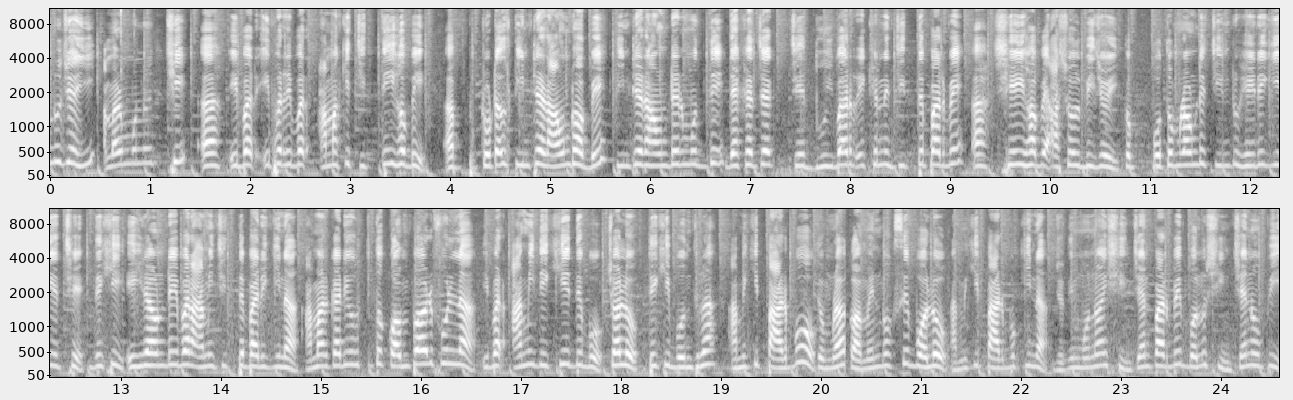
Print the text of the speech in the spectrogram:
অনুযায়ী আমার মনে হচ্ছে এবার এবার এবার আমাকে জিততেই হবে। টোটাল তিনটে রাউন্ড হবে। তিনটে রাউন্ডের মধ্যে দেখা যাক যে দুইবার এখানে জিততে পারবে। সেই হবে আসল বিজয়ী। তো প্রথম রাউন্ডে চিন্টু হেরে গিয়েছে। দেখি এই রাউন্ডে এবার আমি জিততে পারি কিনা। আমার গাড়িও তো কম পাওয়ারফুল না। এবার আমি দেখিয়ে দেব। চলো, দেখি বন্ধুরা, আমি কি পারব? তোমরা কমেন্ট বক্সে বলো, আমি কি পারব কিনা? যদি মনে হয় সিনচান পারবে? বলো সিনচান ওপি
